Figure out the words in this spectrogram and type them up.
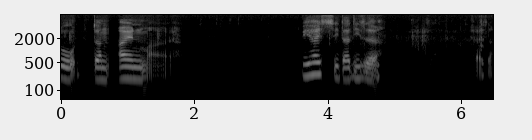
So, dann einmal. Wie heißt sie da, diese? Scheiße.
